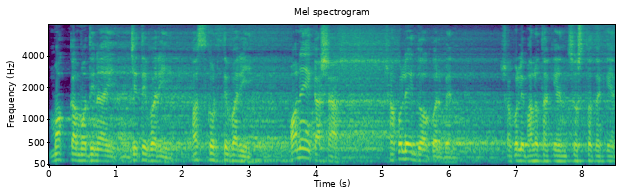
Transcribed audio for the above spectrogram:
মক্কা, মদিনায় যেতে পারি, হজ করতে পারি। অনেক আশা। সকলেই দোয়া করবেন। সকলে ভালো থাকেন, সুস্থ থাকেন।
